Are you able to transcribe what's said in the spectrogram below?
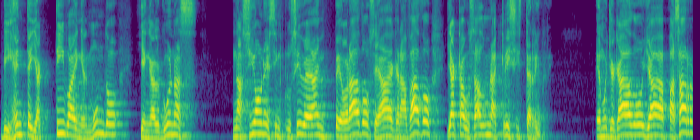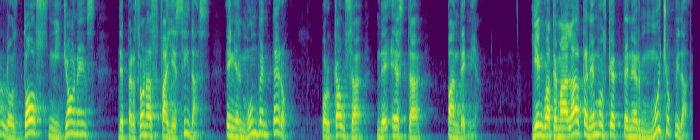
vigente y activa en el mundo y en algunas naciones inclusive ha empeorado, se ha agravado y ha causado una crisis terrible. Hemos llegado ya a pasar los dos millones de personas fallecidas en el mundo entero por causa de esta pandemia. Y en Guatemala tenemos que tener mucho cuidado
